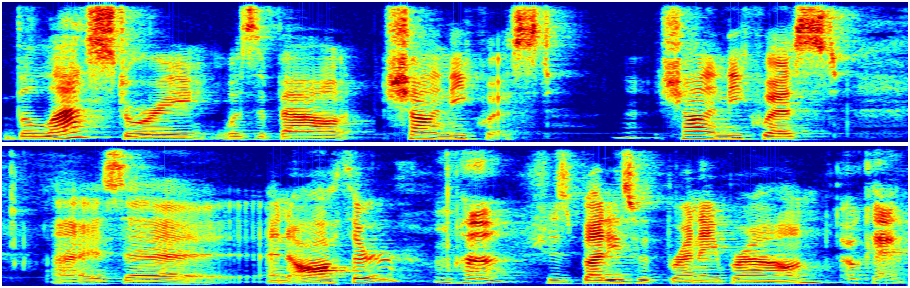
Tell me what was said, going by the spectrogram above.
the last story was about Shauna Niequist. Shauna Niequist uh, is a an author. huh. She's buddies with Brene Brown, Okay.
